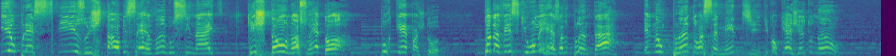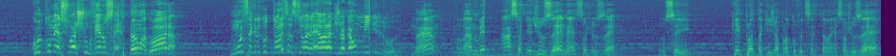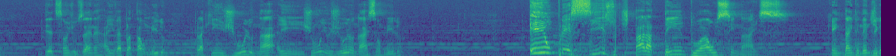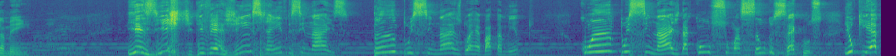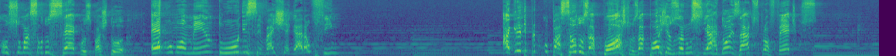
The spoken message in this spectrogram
E eu preciso estar observando os sinais que estão ao nosso redor. Por quê, pastor? Toda vez que o homem resolve plantar, ele não planta uma semente de qualquer jeito, não. Quando começou a chover no sertão agora, muitos agricultores disseram assim: olha, é hora de jogar um milho, né? Lá no meio ah, é o dia de José, né? São José. Eu não sei. Quem planta aqui já plantou foi de sertão, é São José, é? dia de São José, né? Aí vai plantar o milho para que em julho, na, em junho, julho nasça o milho. Eu preciso estar atento aos sinais. Quem está entendendo, diga amém. E existe divergência entre sinais, tanto os sinais do arrebatamento, quanto os sinais da consumação dos séculos. E o que é a consumação dos séculos, pastor? É o momento onde se vai chegar ao fim. A grande preocupação dos apóstolos, após Jesus anunciar dois atos proféticos,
